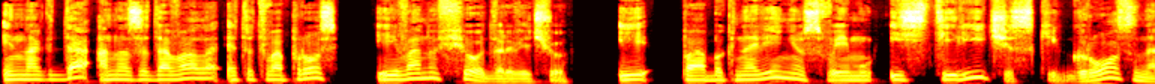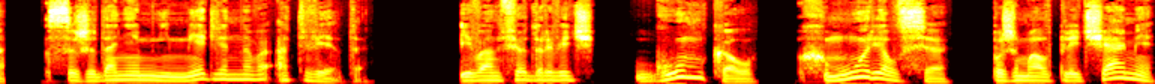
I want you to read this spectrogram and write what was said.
Иногда она задавала этот вопрос и Ивану Федоровичу, и по обыкновению своему истерически, грозно, с ожиданием немедленного ответа. Иван Федорович гумкал, хмурился, пожимал плечами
